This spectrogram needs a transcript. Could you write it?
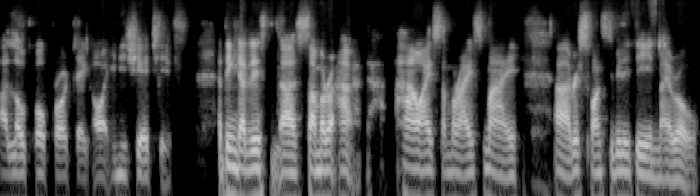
a local project or initiative. I think that is uh, summar- how I summarize my uh, responsibility in my role.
